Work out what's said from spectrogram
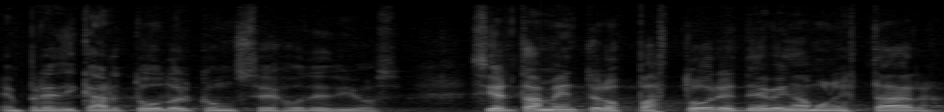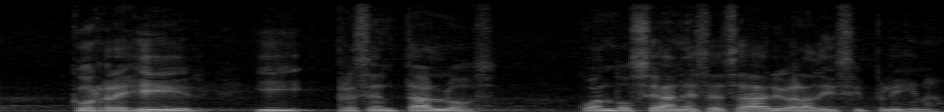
en predicar todo el consejo de Dios. Ciertamente los pastores deben amonestar, corregir y presentarlos cuando sea necesario a la disciplina.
